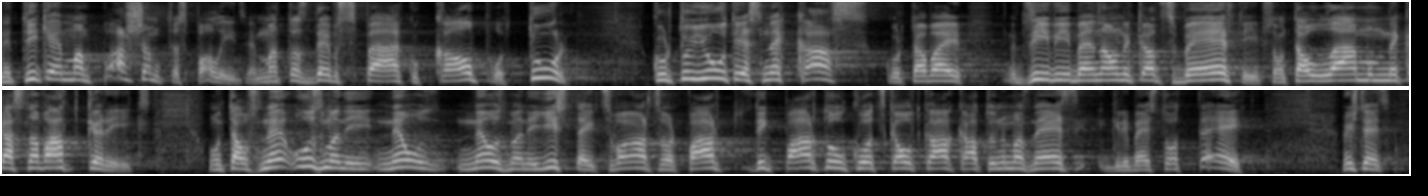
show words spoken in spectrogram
ne tikai man pašam tas palīdzēja, man tas deva spēku kalpot tur. Kur tu jūties nekas, kur tavai dzīvībai nav nekādas vērtības, un tavu lēmumu nekas nav atkarīgs. Un tavs neuzmanīgi, neuz, neuzmanīgi izteikts vārds var pār, tikt pārtulkots kaut kā, kā tu nemaz neesi gribējis to teikt. Viņš teica,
